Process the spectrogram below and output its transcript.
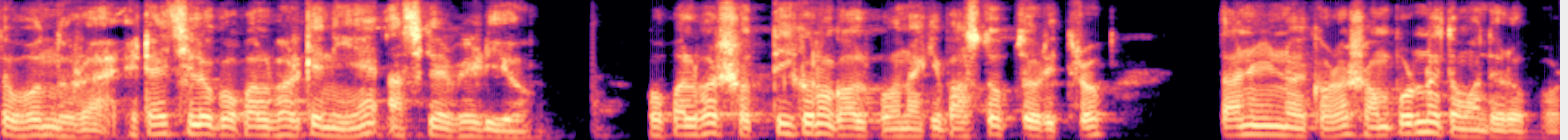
তো বন্ধুরা, এটাই ছিল গোপাল ভাঁড়কে নিয়ে আজকের ভিডিও। গোপাল ভাঁড় সত্যিই কোনো গল্প নাকি বাস্তব চরিত্র, তা নির্ণয় করা সম্পূর্ণই তোমাদের ওপর।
